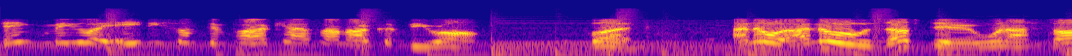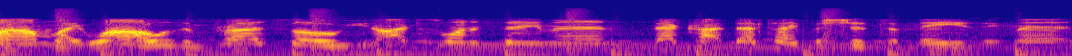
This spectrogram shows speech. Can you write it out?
think maybe like 80 something podcasts. I don't know, I could be wrong. But I know I know it was up there when I saw it. I'm like, wow, I was impressed. So you know, I just want to say, man, that that type of shit's amazing, man.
